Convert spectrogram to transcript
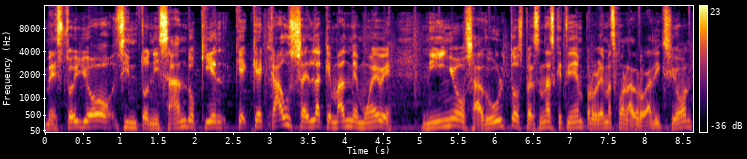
me estoy yo sintonizando? ¿Quién, qué, qué causa es la que más me mueve? Niños, adultos, personas que tienen problemas con la drogadicción.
